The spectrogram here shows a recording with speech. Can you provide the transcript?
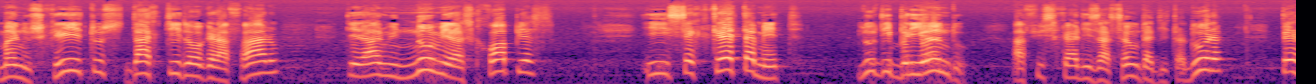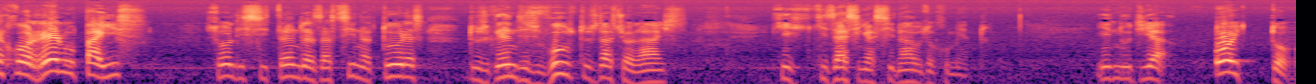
manuscritos, datilografaram, tiraram inúmeras cópias e secretamente, ludibriando a fiscalização da ditadura, percorreram o país solicitando as assinaturas dos grandes vultos nacionais que quisessem assinar o documento. E no dia 8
